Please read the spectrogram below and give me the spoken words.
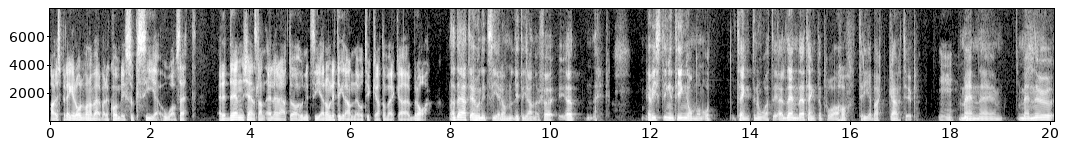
ja, det spelar ingen roll vad de värvar, det kommer bli succé oavsett. Är det den känslan, eller att du har hunnit se dem lite grann nu och tycker att de verkar bra? Det är att jag har hunnit se dem lite grann nu. För jag, jag visste ingenting om dem och tänkte nog att det, eller det enda jag tänkte på, aha, tre backar typ. Mm. Men, eh, men nu,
